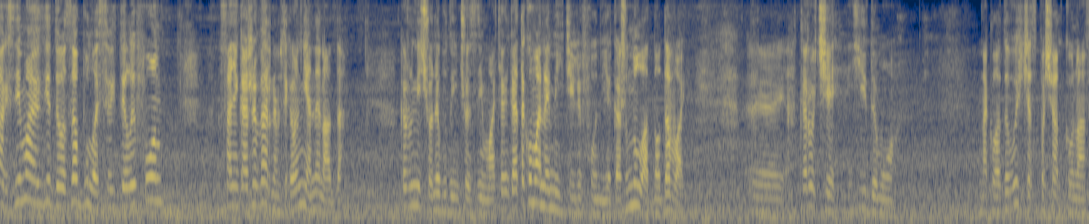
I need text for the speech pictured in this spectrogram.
Так, знімаю відео, забула свій телефон. Саня каже, вернемося. Кажу, ні, не треба. Кажу, нічого, не буду нічого знімати. Він каже, так у мене мій телефон є. Кажу, ну ладно, давай. Е, коротше, їдемо на кладовище. Спочатку у нас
